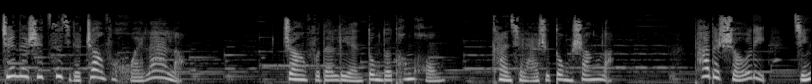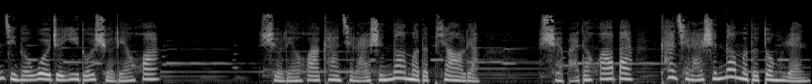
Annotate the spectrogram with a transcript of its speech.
真的是自己的丈夫回来了。丈夫的脸冻得通红，看起来是冻伤了。他的手里紧紧的握着一朵雪莲花，雪莲花看起来是那么的漂亮，雪白的花瓣看起来是那么的动人。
